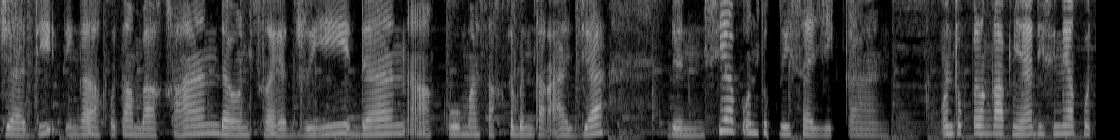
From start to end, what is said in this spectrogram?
jadi tinggal aku tambahkan daun seledri dan aku masak sebentar aja dan siap untuk disajikan. Untuk pelengkapnya di sini aku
